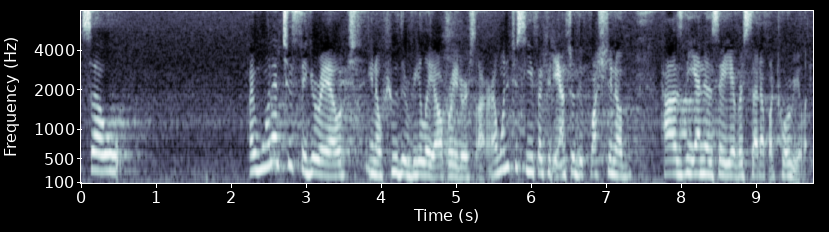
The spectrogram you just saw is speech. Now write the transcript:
So I wanted to figure out, you know, who the relay operators are. I wanted to see if I could answer the question of has the NSA ever set up a Tor relay?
